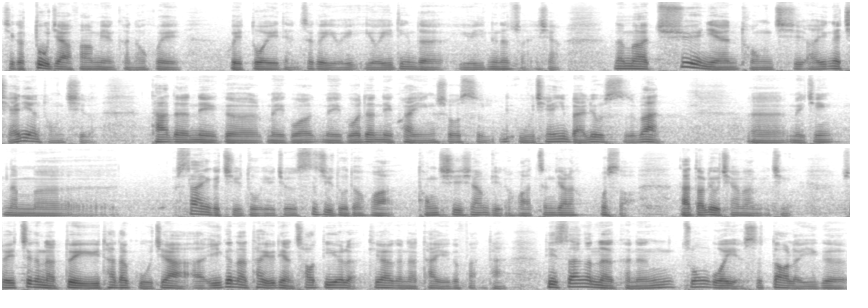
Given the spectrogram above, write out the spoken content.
这个度假方面可能会会多一点，这个有有一定的有一定的转向。那么去年同期啊，应该前年同期了，它的那个美国美国的那块营收是五千一百六十万，呃美金。那么上一个季度，也就是四季度的话，同期相比的话，增加了不少，达到六千万美金。所以这个呢，对于它的股价啊，一个呢它有点超跌了，第二个呢它有一个反弹，第三个呢可能中国也是到了一个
